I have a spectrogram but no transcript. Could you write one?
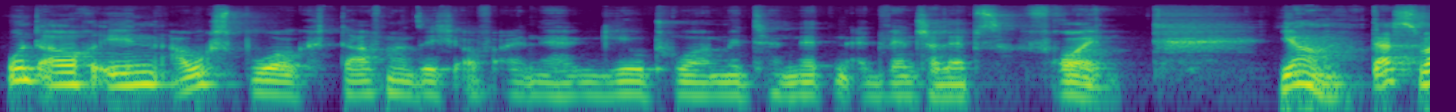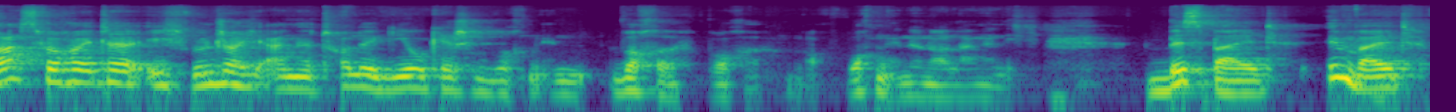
Und auch in Augsburg darf man sich auf eine Geotour mit netten Adventure Labs freuen. Ja, das war's für heute. Ich wünsche euch eine tolle Geocaching-Woche, Woche, Woche, noch Wochenende noch lange nicht. Bis bald im Wald.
